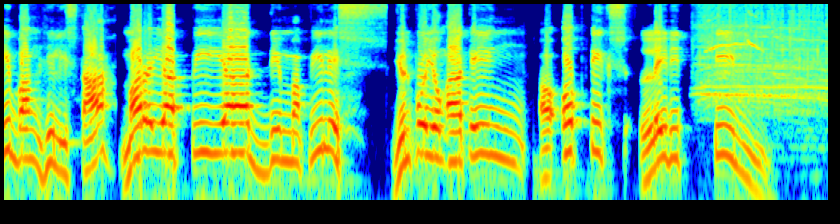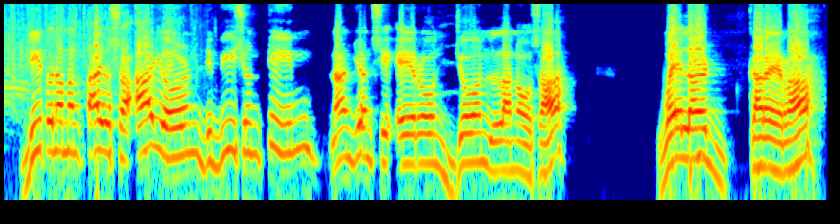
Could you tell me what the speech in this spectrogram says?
Evangelista, Maria Pia Dimapilis. Yun po yung ating uh, Optics Lady Team. Dito naman tayo sa Iron Division Team. Nandyan si Aaron John Lanosa, Wellard Carrera,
